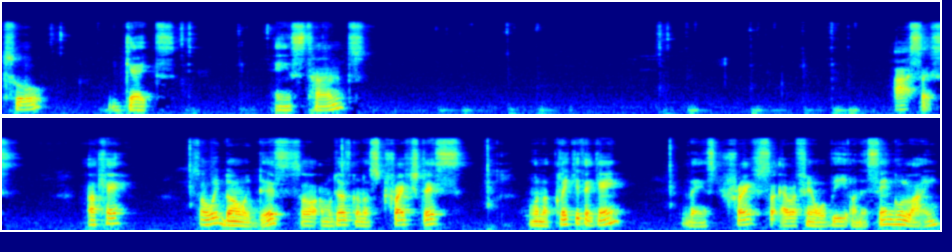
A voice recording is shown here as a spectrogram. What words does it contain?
to get instant access. Okay, so we're done with this. So I'm just going to stretch this. I'm going to click it again, then stretch so everything will be on a single line.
